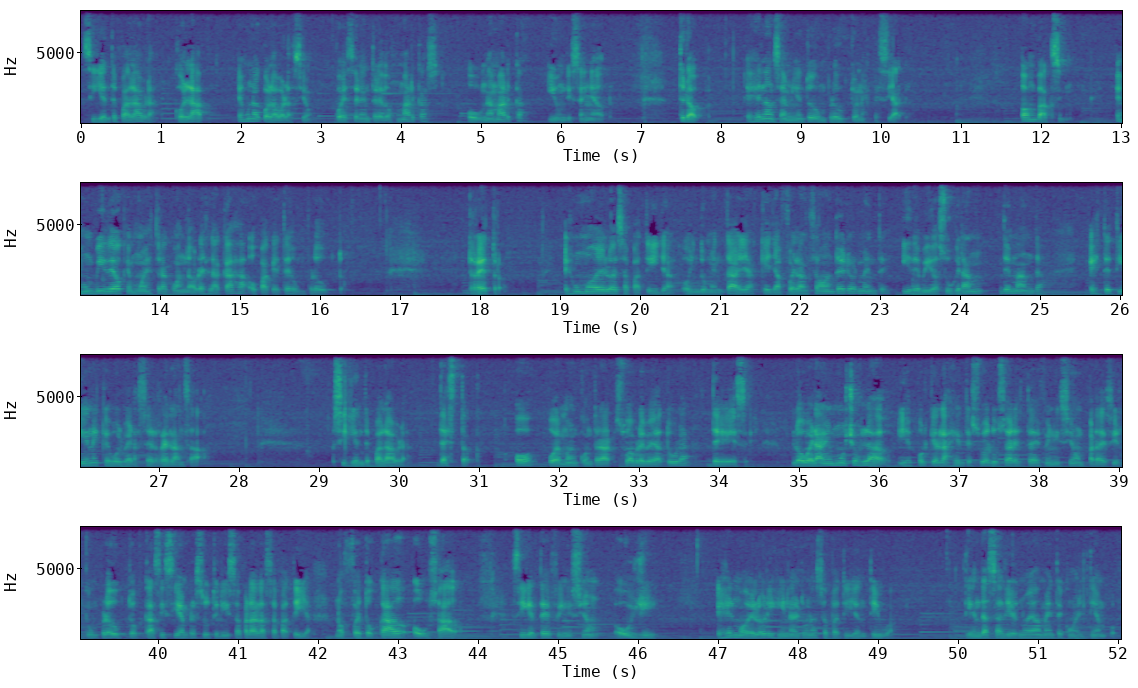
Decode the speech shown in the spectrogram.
Siguiente palabra, collab. Es una colaboración. Puede ser entre dos marcas o una marca y un diseñador. Drop es el lanzamiento de un producto en especial. Unboxing es un video que muestra cuando abres la caja o paquete de un producto. Retro es un modelo de zapatilla o indumentaria que ya fue lanzado anteriormente y debido a su gran demanda, este tiene que volver a ser relanzado. Siguiente palabra, desktop o podemos encontrar su abreviatura DS. Lo verán en muchos lados y es porque la gente suele usar esta definición para decir que un producto casi siempre se utiliza para la zapatilla, no fue tocado o usado. Siguiente definición, OG es el modelo original de una zapatilla antigua. Tiende a salir nuevamente con el tiempo.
